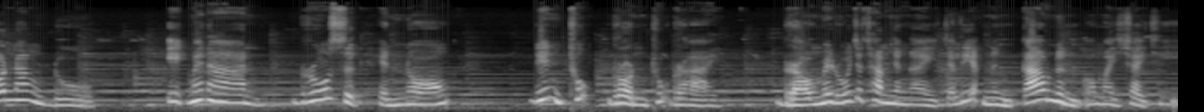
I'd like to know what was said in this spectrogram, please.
ก็นั่งดู อีกไม่นานรู้สึกเห็นน้อง ดิ้นทุรนทุราย เราไม่รู้จะทำยังไงจะเรียก 191 ก็ไม่ใช่ที่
